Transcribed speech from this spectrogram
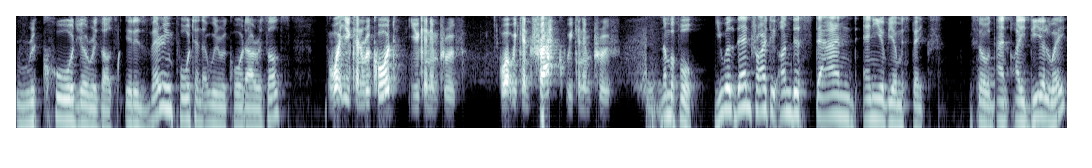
record your results. It is very important that we record our results. What you can record, you can improve. What we can track, we can improve. Number four, you will then try to understand any of your mistakes. So an ideal way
